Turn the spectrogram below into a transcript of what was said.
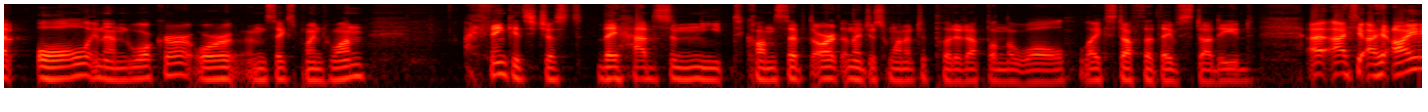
at all in Endwalker or in six point one. I think it's just they had some neat concept art and they just wanted to put it up on the wall, like stuff that they've studied. I, I, I I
